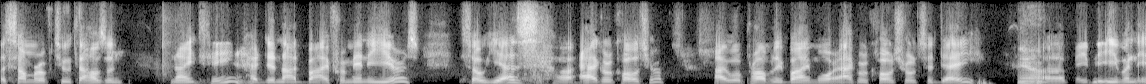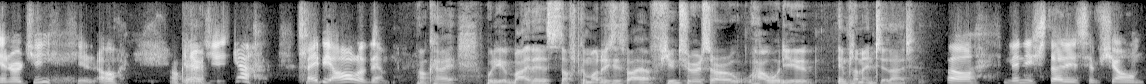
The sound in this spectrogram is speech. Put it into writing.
a summer of 2019. I did not buy for many years. So, yes, uh, agriculture. I will probably buy more agricultural today, Yeah. uh, maybe even energy, you know. Okay. Energy, yeah, maybe all of them. Okay. Would you buy the soft commodities via futures, or how would you implement to that? Well, many studies have shown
